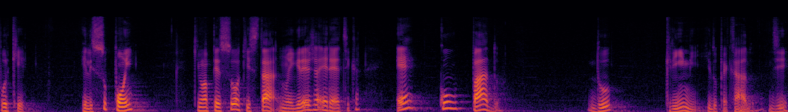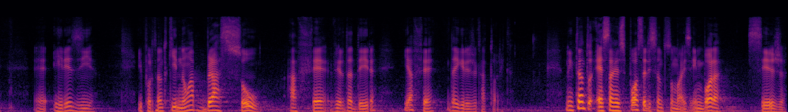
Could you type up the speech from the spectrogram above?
Por quê? Ele supõe que uma pessoa que está numa igreja herética é culpado do crime e do pecado de é, heresia. E, portanto, que não abraçou a fé verdadeira e a fé da Igreja Católica. No entanto, essa resposta de Santo Tomás, embora seja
